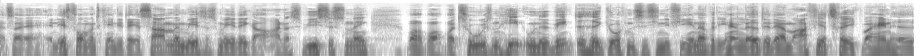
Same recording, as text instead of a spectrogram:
altså, er næstformandskandidat, sammen med Messerschmidt, ikke? og Anders Vistesen, ikke? Hvor, hvor, hvor Thulesen helt unødvendigt havde gjort dem til sine fjender, fordi han lavede det der mafia-trick, hvor han havde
